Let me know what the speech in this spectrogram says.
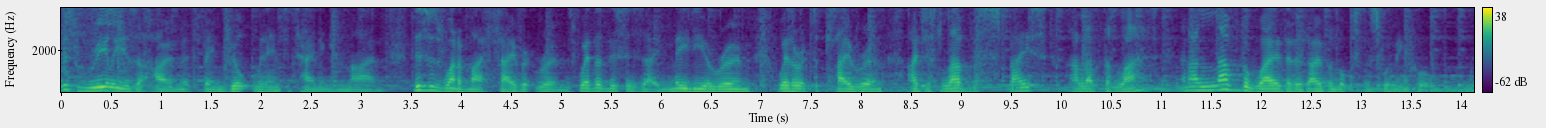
This really is a home that's been built with entertaining in mind. This is one of my favourite rooms, whether this is a media room, whether it's a playroom. I just love the space, I love the light, and I love the way that it overlooks the swimming pool.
